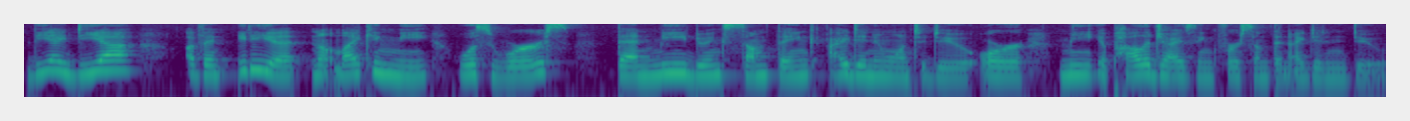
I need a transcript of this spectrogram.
The idea of an idiot not liking me was worse than me doing something I didn't want to do or me apologizing for something I didn't do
